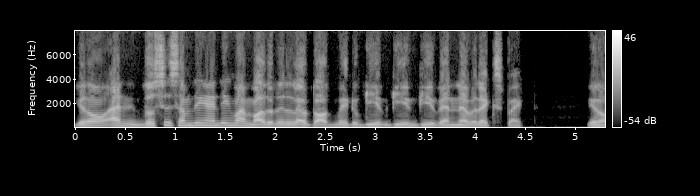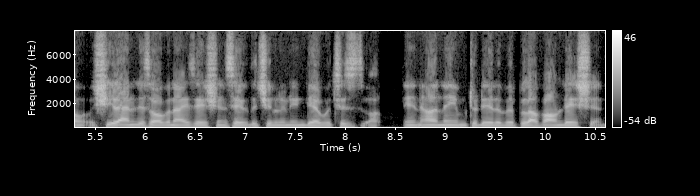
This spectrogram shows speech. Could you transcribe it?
You know, and this is something I think my mother-in-law taught me to give, give, give and never expect. You know, she ran this organization, Save the Children India, which is uh, in her name today, the Vipla Foundation.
